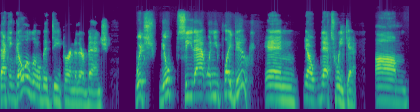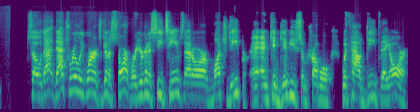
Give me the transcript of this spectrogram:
that can go a little bit deeper into their bench, which you'll see that when you play Duke in, you know, next weekend. Um, so that that's really where it's going to start, where you're going to see teams that are much deeper and, and, can give you some trouble with how deep they are.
